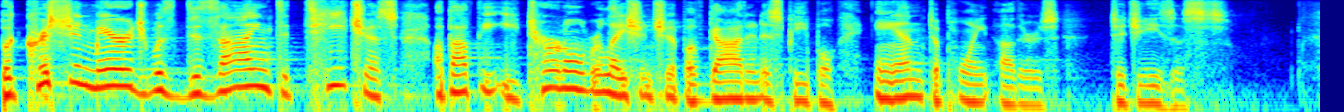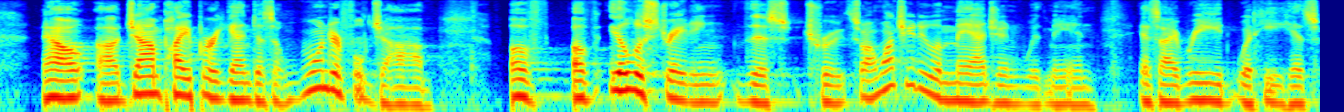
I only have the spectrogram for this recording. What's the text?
But Christian marriage was designed to teach us about the eternal relationship of God and his people and to point others to Jesus. Now, uh, John Piper again does a wonderful job of, of illustrating this truth. So I want you to imagine with me, and as I read what he has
